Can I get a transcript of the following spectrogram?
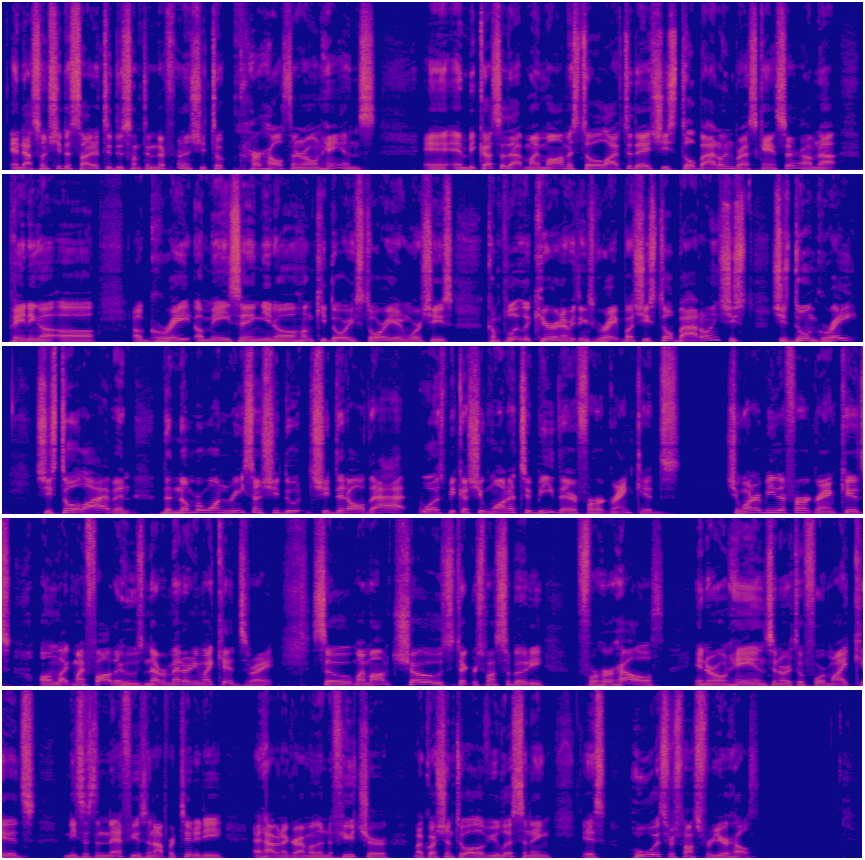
And that's when she decided to do something different and she took her health in her own hands. And, and, because of that, my mom is still alive today. She's still battling breast cancer. I'm not painting a a, a great, amazing, you know, hunky dory story and where she's completely cured and everything's great, but she's still battling. She's she's doing great. She's still alive, and the number one reason she do she did all that was because she wanted to be there for her grandkids. She wanted to be there for her grandkids, unlike my father, who's never met any of my kids, right? So my mom chose to take responsibility for her health in her own hands in order to afford my kids, nieces, and nephews an opportunity at having a grandmother in the future. My question to all of you listening is who is responsible for your health?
